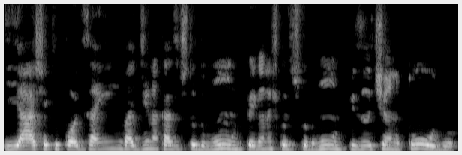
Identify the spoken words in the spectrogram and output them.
e acha que pode sair invadindo a casa de todo mundo, pegando as coisas de todo mundo, pisoteando tudo?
